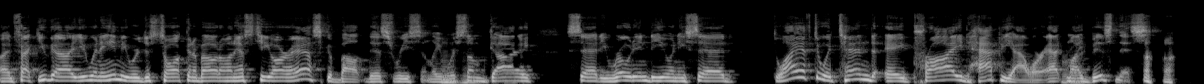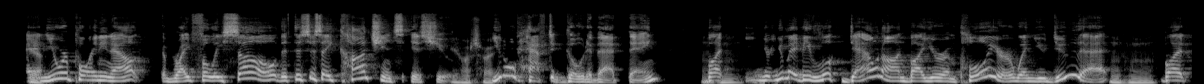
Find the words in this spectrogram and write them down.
Uh, in fact, you guys, you and Amy were just talking about on STR Ask about this recently, where Mhm. some guy said he wrote into you and he said, "Do I have to attend a Pride happy hour at my Right. business?" And you were pointing out, rightfully so, that this is a conscience issue. Yeah, that's right. You don't have to go to that thing, but Mhm. you you may be looked down on by your employer when you do that Mhm. but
